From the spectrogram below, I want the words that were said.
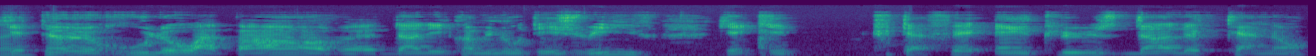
qui étaient un rouleau à part euh, dans les communautés juives, qui, qui, est tout à fait incluse dans le canon,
